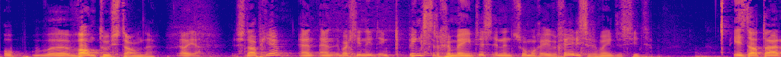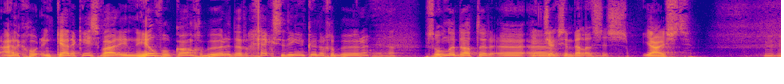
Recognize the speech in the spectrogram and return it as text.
op eh, wantoestanden. Oh ja. Snap je? En, en wat je niet in Pinkstergemeentes en in sommige evangelische gemeentes ziet, is dat daar eigenlijk gewoon een kerk is waarin heel veel kan gebeuren, dat er gekste dingen kunnen gebeuren, ja. zonder dat er... eh, eh, checks and balances. Juist. Mhm.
